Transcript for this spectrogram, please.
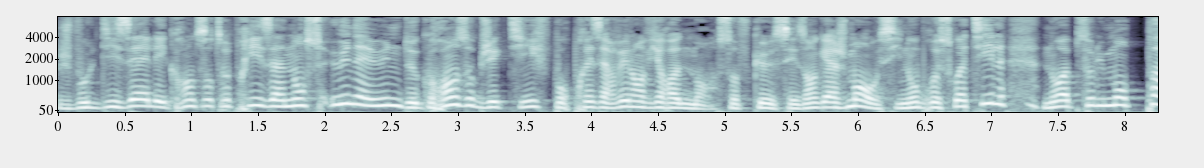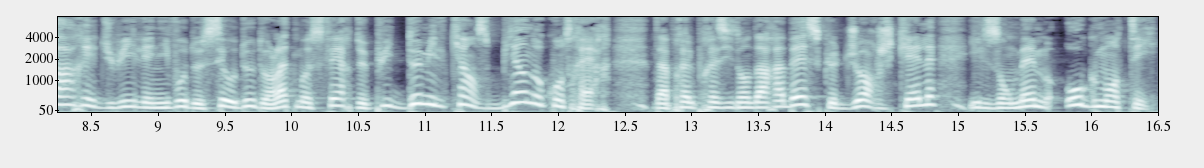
Je vous le disais, les grandes entreprises annoncent une à une de grands objectifs pour préserver l'environnement, sauf que ces engagements, aussi nombreux soient-ils, n'ont absolument pas réduit les niveaux de CO2 dans l'atmosphère depuis 2015, bien au contraire. D'après le président d'Arabesque, George Kell, ils ont même augmenté.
